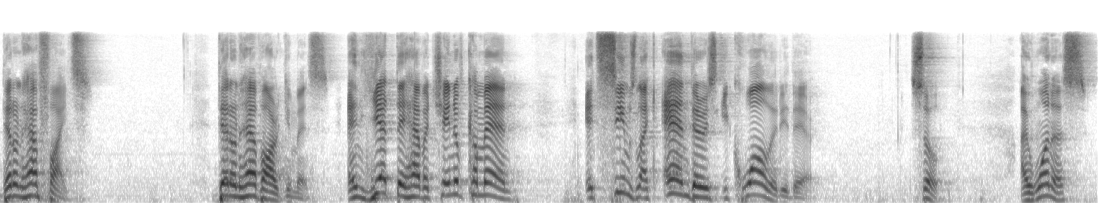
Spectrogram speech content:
They don't have fights. They don't have arguments. And yet they have a chain of command. It seems like, and there is equality there. So, I want us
